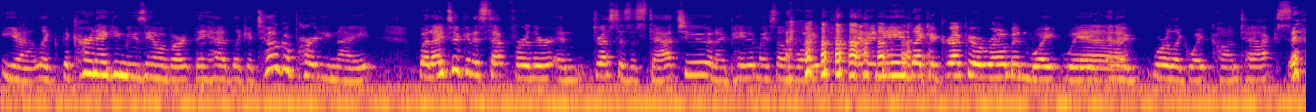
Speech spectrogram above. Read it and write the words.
yeah, like the Carnegie Museum of Art, they had like a toga party night, but I took it a step further and dressed as a statue, and I painted myself white, and I made like a Greco-Roman white wig, Yeah. and I wore like white contacts.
